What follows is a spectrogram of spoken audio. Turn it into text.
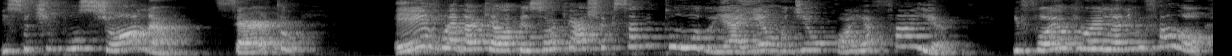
Isso te impulsiona, certo? Erro é daquela pessoa que acha que sabe tudo. E aí é onde ocorre a falha. E foi o que o Hernani me falou.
